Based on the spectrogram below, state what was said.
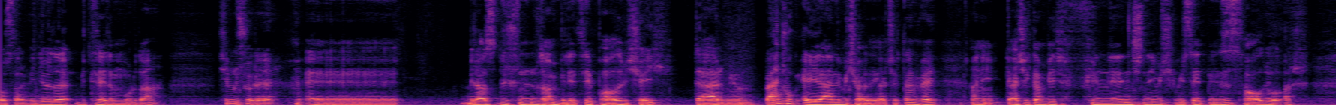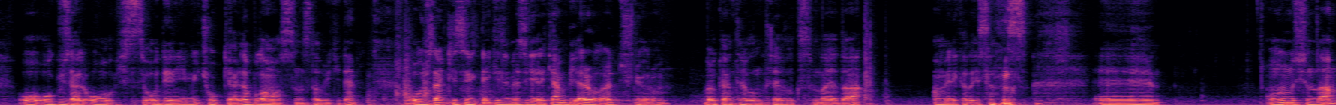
dostlar videoyu da bitirelim burada. Şimdi şöyle eee, biraz düşündüğünüz zaman bileti pahalı bir şey. Değer mi? Ben çok eğlendim içeride gerçekten ve hani gerçekten bir filmlerin içindeymiş gibi hissetmenizi sağlıyorlar. O, o güzel, o hissi, o deneyimi çok yerde bulamazsınız tabii ki de. O yüzden kesinlikle gidilmesi gereken bir yer olarak düşünüyorum. Work and Travel'ın travel kısmında ya da Amerika'daysanız. Eee onun dışında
